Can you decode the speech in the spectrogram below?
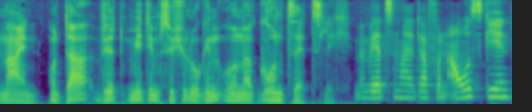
Nein. Und da wird Medienpsychologin Urner grundsätzlich. Wenn wir jetzt mal davon ausgehen,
